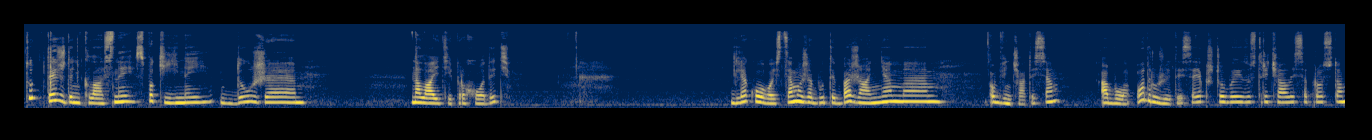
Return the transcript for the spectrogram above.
Тут тиждень класний, спокійний, дуже на лайті проходить. Для когось це може бути бажанням е, обвінчатися або одружитися, якщо ви зустрічалися просто.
